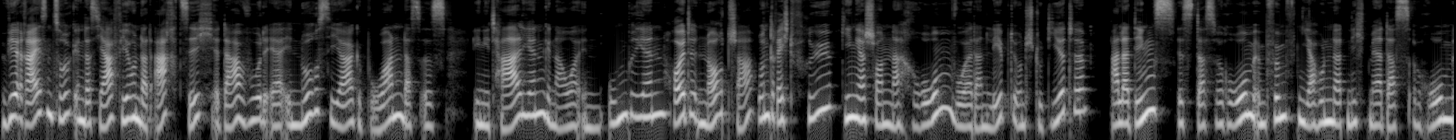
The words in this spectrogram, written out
Wir reisen zurück in das Jahr 480. Da wurde er in Nursia geboren. Das ist in Italien, genauer in Umbrien, heute Norcia. Und recht früh ging er schon nach Rom, wo er dann lebte und studierte. Allerdings ist das Rom im fünften Jahrhundert nicht mehr das Rom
